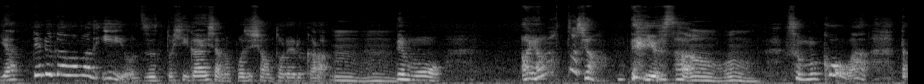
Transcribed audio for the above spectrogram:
やってる側までいいよ。ずっと被害者のポジション取れるから、うんうん。でも謝ったじゃんっていううさ、んうん。その向こうは例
